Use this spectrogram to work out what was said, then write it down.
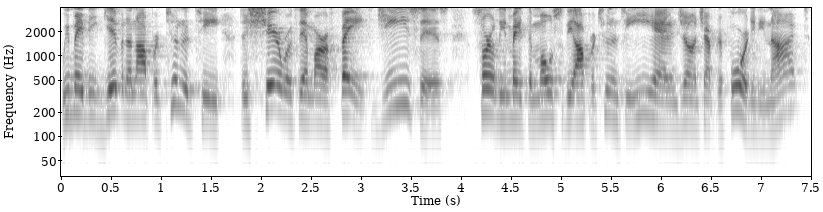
We may be given an opportunity to share with them our faith. Jesus certainly made the most of the opportunity he had in John chapter 4, did he not?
